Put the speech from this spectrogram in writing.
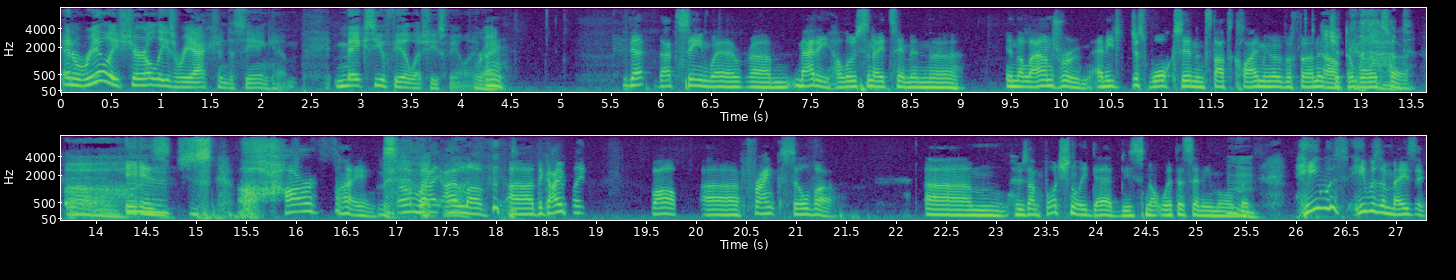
and really Sheryl Lee's reaction to seeing him makes you feel what she's feeling. Right. that that scene where um, Maddy hallucinates him in the in the lounge room, and he just walks in and starts climbing over furniture Oh, towards God. her. It is just horrifying. Oh, my I, I love uh, the guy who played Bob, uh, Frank Silva, um, who's unfortunately dead. He's not with us anymore, but he was he was amazing.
